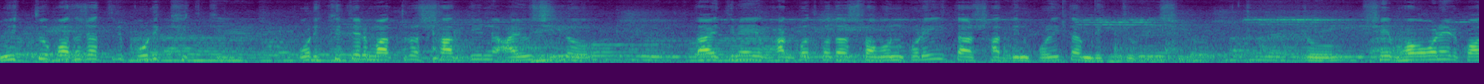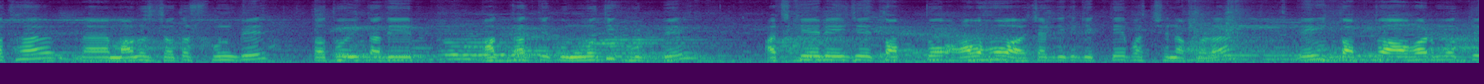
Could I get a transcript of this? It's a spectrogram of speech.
মৃত্যু পথযাত্রী পরীক্ষিতকে। পরীক্ষিতের মাত্র সাত দিন আয়ু ছিল তাই তিনি এই ভাগবত কথা শ্রবণ করেই তার সাত দিন পরেই তার মৃত্যু হয়েছিল। তো সেই ভগবানের কথা মানুষ যত শুনবে, ততই তাদের আধ্যাত্মিক উন্নতি ঘটবে। আজকের এই যে তপ্ত আবহাওয়া, চারিদিকে দেখতেই পাচ্ছেন আপনারা, এই তপ্ত আবহাওয়ার মধ্যে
